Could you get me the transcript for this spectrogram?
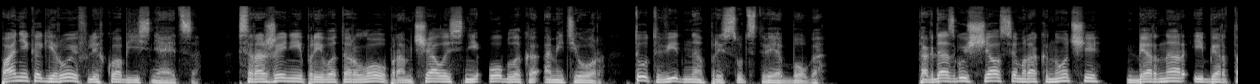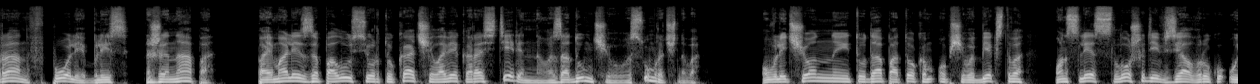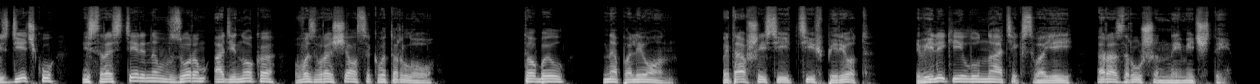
Паника героев легко объясняется. В сражении при Ватерлоу промчалось не облако, а метеор. Тут видно присутствие Бога. Когда сгущался мрак ночи, Бернар и Бертран в поле близ Женапа поймали за полу сюртука человека растерянного, задумчивого, сумрачного. Увлеченный туда потоком общего бегства, он слез с лошади, взял в руку уздечку и с растерянным взором одиноко возвращался к Ватерлоу. То был Наполеон, пытавшийся идти вперед, великий лунатик своей разрушенной мечты.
